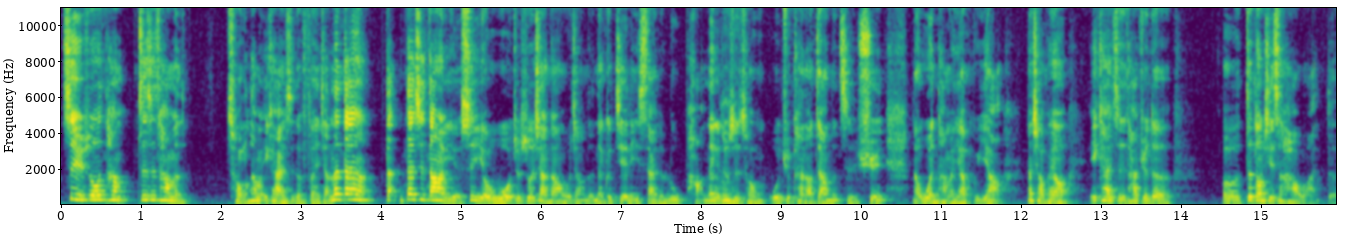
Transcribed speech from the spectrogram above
至于说他，这是他们。从他们一开始的分享，那当然，但但是当然也是有我，就是说像刚刚我讲的那个接力赛的路跑，那个就是从我去看到这样的资讯，那问他们要不要。那小朋友一开始他觉得，呃，这东西是好玩的。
